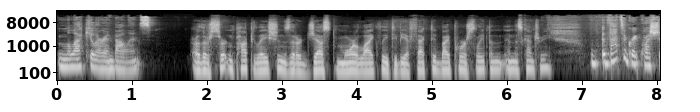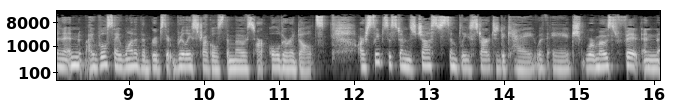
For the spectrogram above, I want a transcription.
molecular imbalance. Are there certain populations that are just more likely to be affected by poor sleep in, in this country? That's a great question. And I will say one of the groups that really struggles the most are older adults. Our sleep systems just simply start to decay with age. We're most fit and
